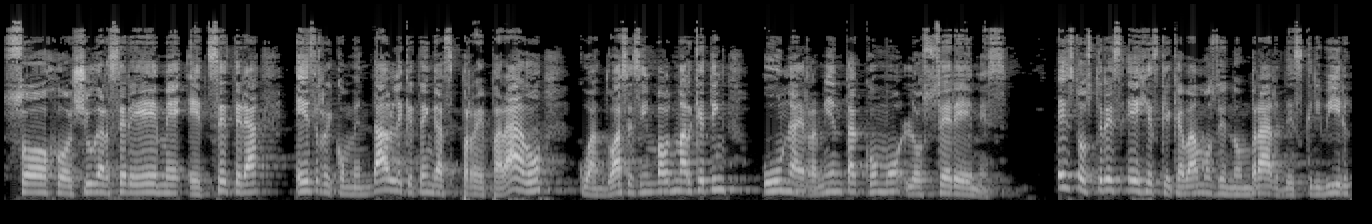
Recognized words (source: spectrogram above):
Soho, Sugar CRM, etc., es recomendable que tengas preparado cuando haces inbound marketing una herramienta como los CRMs. Estos tres ejes que acabamos de nombrar, describir,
